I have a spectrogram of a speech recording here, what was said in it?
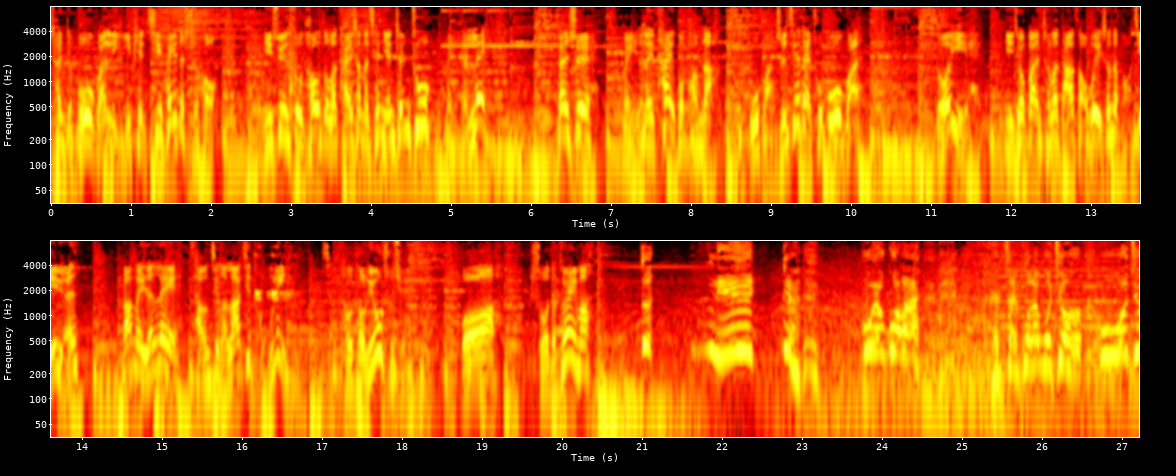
趁着博物馆里一片漆黑的时候，你迅速偷走了台上的千年珍珠美人类。但是美人类太过庞大，无法直接带出博物馆，所以你就扮成了打扫卫生的保洁员，把美人类藏进了垃圾桶里，想偷偷溜出去。我说的对吗？你不要过来！再过来我就我就。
